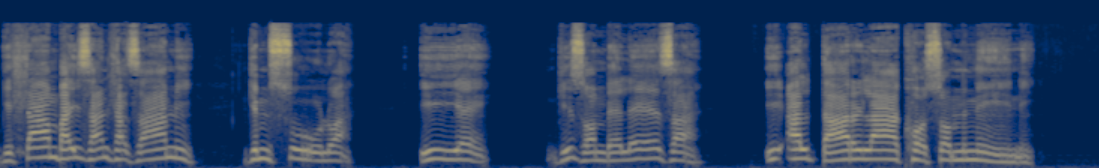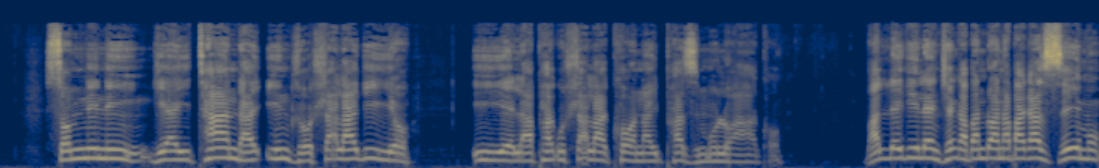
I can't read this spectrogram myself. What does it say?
Ngihlamba izandla zami ngimsulwa iye ngizombeleza ialdari lakho somnini. Somnini ngiyayithanda indlu ohlala kiyo iye lapha kuhlala khona iphazimulo lakho balekile njengabantwana bakazimu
